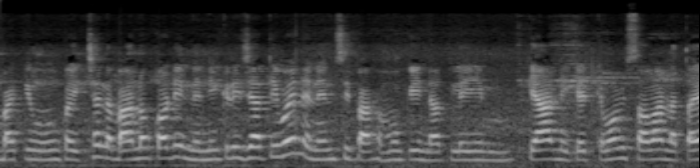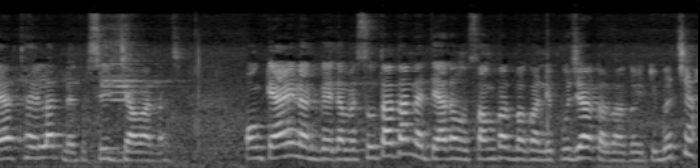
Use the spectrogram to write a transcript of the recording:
બાકી હું કંઈક છે ને બાનો કરીને નીકળી જતી હોય ને નેન્સી પાસે મૂકીને એટલે એમ ક્યારની કે મમ્મી સવારના તૈયાર થયેલા જ ને તો સીધ જવાના છે. હું ક્યાંય નથી ગઈ તમે સૂતા હતા ને ત્યારે હું શંકર ભગવાનની પૂજા કરવા ગઈ હતી બચ્ચા.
